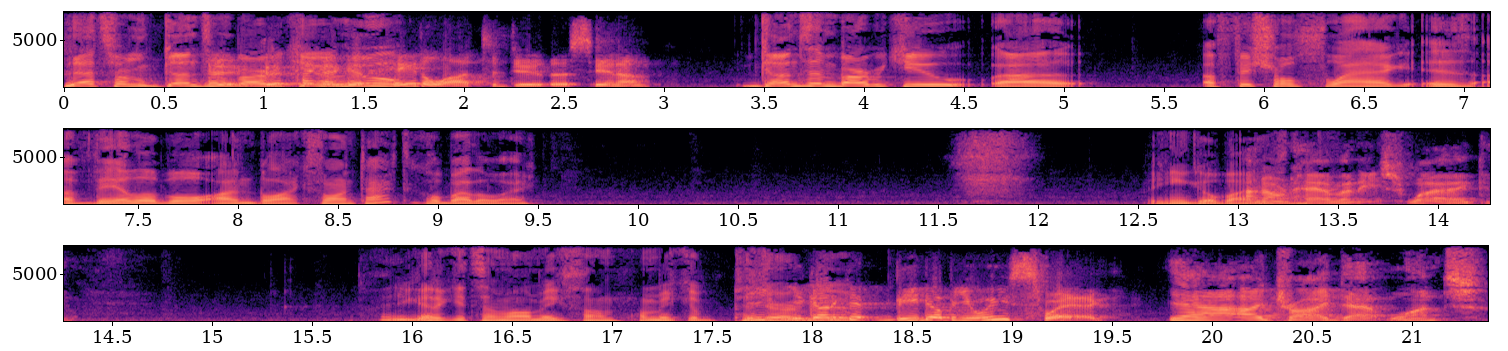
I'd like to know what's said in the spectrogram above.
That's from Guns and Good Barbecue. I get Who- paid a lot to do this, you know? Guns and Barbecue uh, official swag is available on Black Swan Tactical, by the way. You can go buy. I don't have any swag. You gotta get some. I'll make some. I'll make a picture. You, of got to get BWE swag. Yeah, I tried that once.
